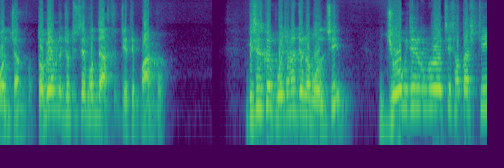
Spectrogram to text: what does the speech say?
পঞ্চাঙ্গ। তবে আমরা জ্যোতিষের মধ্যে আসতে যেতে পারব। বিশেষ করে বোঝানোর জন্য বলছি, যোগ যেরকম রয়েছে সাতাশটি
